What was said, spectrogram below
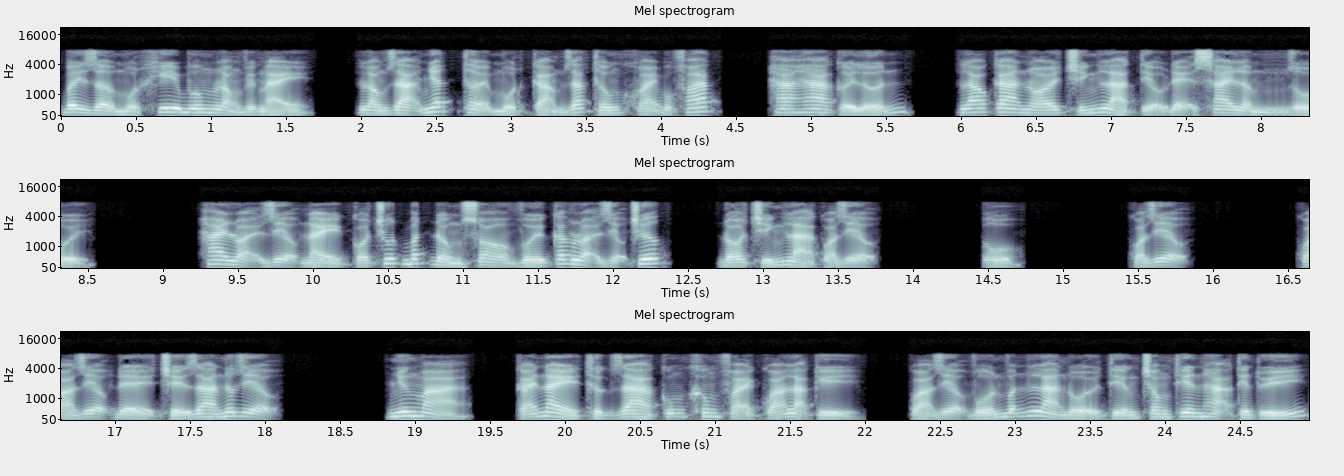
bây giờ một khi buông lỏng việc này, lòng dạ nhất thời một cảm giác thống khoái bộc phát, ha ha cười lớn, Lao ca nói chính là tiểu đệ sai lầm rồi. Hai loại rượu này có chút bất đồng so với các loại rượu trước, đó chính là quả rượu. Ồ, quả rượu. Quả rượu để chế ra nước rượu. Nhưng mà, cái này thực ra cũng không phải quá lạ kỳ, quả rượu vốn vẫn là nổi tiếng trong thiên hạ tiên túy,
